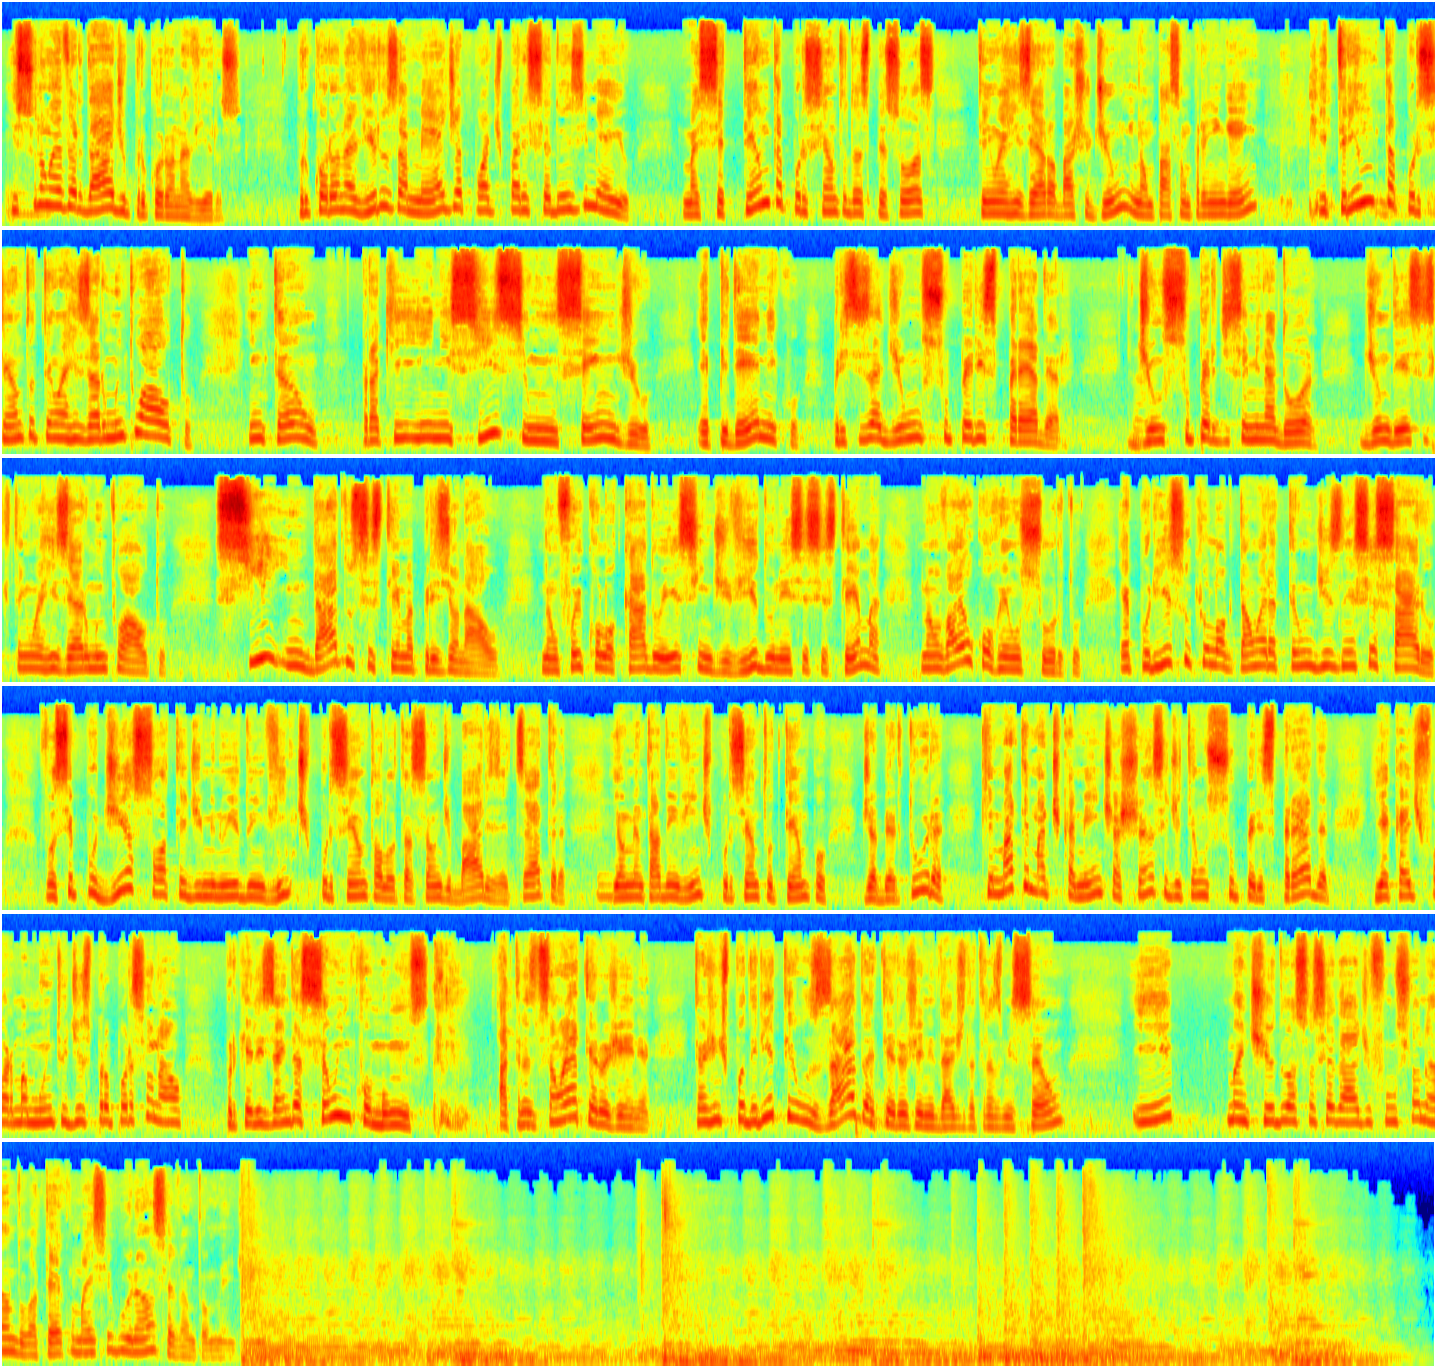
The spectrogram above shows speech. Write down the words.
Isso não é verdade para o coronavírus. Para o coronavírus, a média pode parecer 2,5, mas 70% das pessoas têm um R0 abaixo de 1 e não passam para ninguém, e 30% têm um R0 muito alto. Então, para que inicie um incêndio epidêmico, precisa de um super spreader, de um super disseminador, de um desses que tem um R0 muito alto. Se em dado sistema prisional não foi colocado esse indivíduo nesse sistema, não vai ocorrer um surto. É por isso que o lockdown era tão desnecessário. Você podia só ter diminuído em 20% a lotação de bares, etc., uhum. e aumentado em 20% o tempo de abertura, que matematicamente a chance de ter um super spreader ia cair de forma muito desproporcional, porque eles ainda são incomuns. A transmissão é heterogênea. Então a gente poderia ter usado a heterogeneidade da transmissão e mantido a sociedade funcionando, até com mais segurança eventualmente.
